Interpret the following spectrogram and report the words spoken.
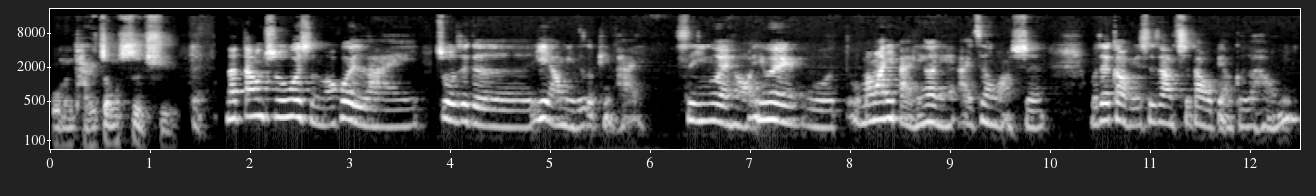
我们台中市区。对，那当初为什么会来做这个叶阳米这个品牌？是因为哈，因为我我妈妈一百零二年癌症往生，我在告别式上吃到我表哥的好米，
